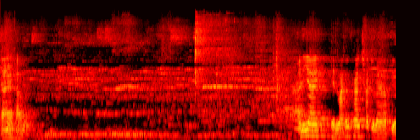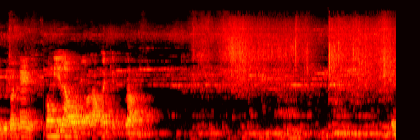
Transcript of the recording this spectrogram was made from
ใช่ครับ อันนี้ยังเห็นลายค่อนข้างชัดอยู่แล้วครับ เดี๋ยวดูตอนแห้ง ตรงนี้เราเดี๋ยวเราค่อยเก็บรอบอื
